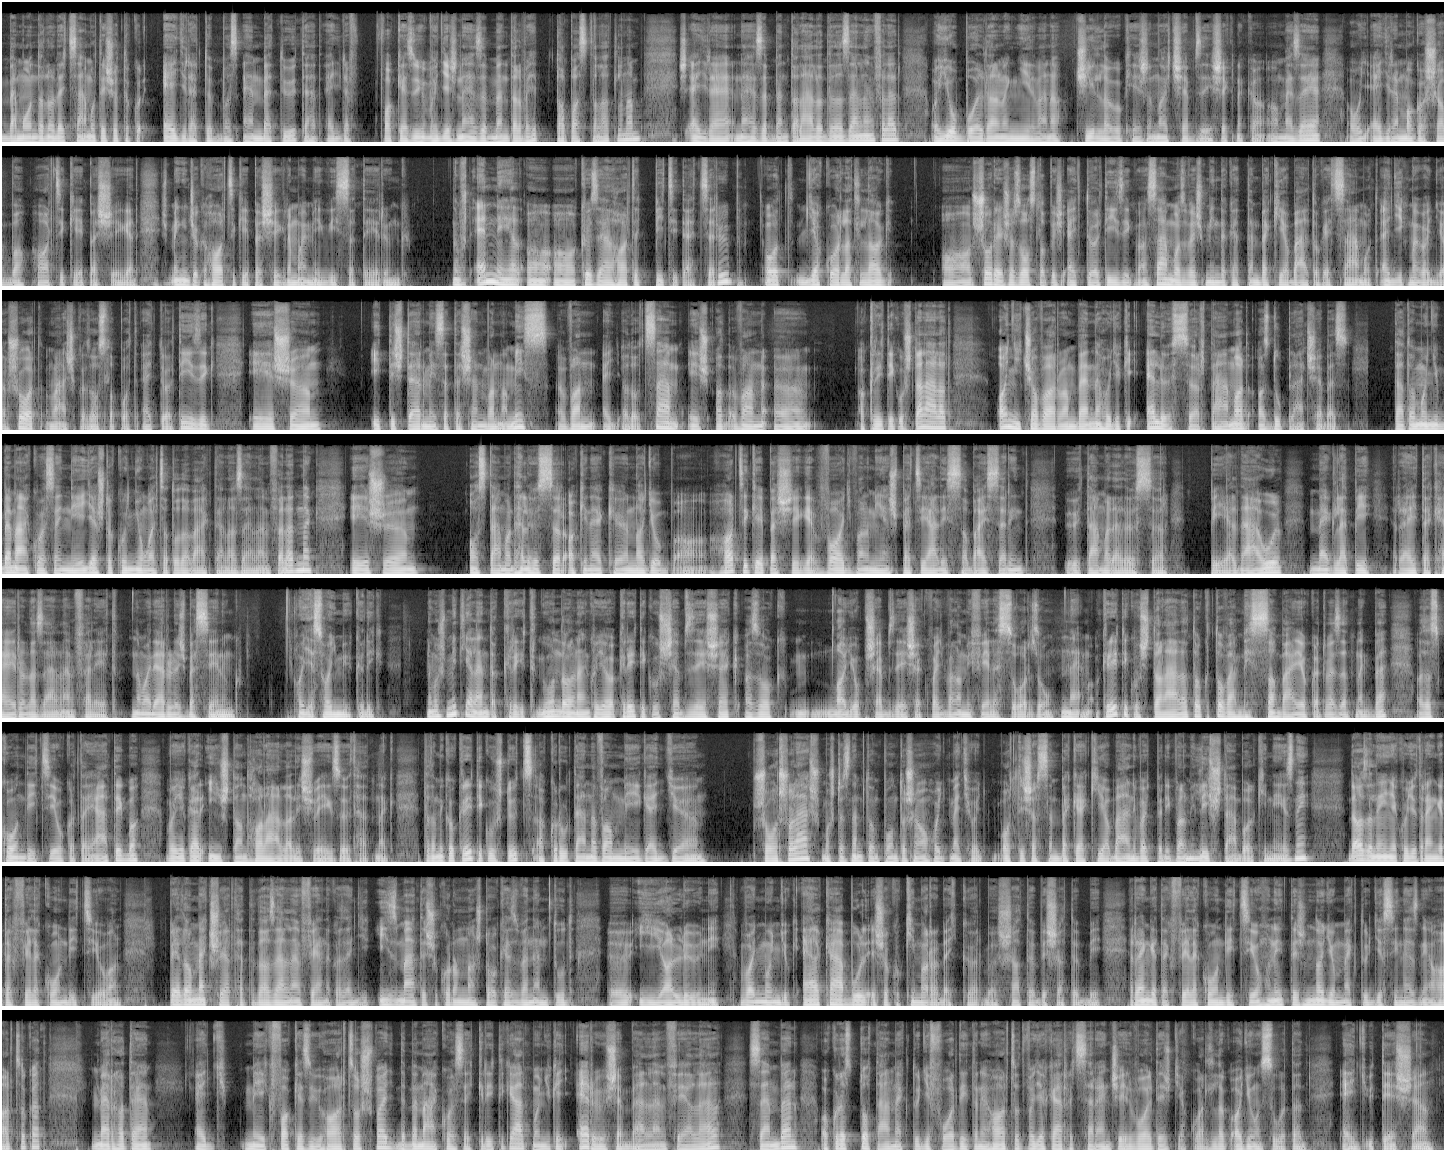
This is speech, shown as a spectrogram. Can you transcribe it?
bemondanod egy számot, és ott akkor egyre több az embetű, tehát egyre fakezű vagy, és nehezebben talál, vagy tapasztalatlanabb, és egyre nehezebben találod el az ellenfeled. A jobb oldal meg nyilván a csillagok és a nagy sebzéseknek a, a mezeje, ahogy egyre magasabb a harci képességed. És megint csak a harci képességre majd még visszatérünk. Na most ennél a, a közelharc egy picit egyszerűbb, ott gyakorlatilag a sor és az oszlop is 1-től 10-ig van számozva, és mind a ketten bekiabáltok egy számot. Egyik megadja a sort, a másik az oszlopot 1-től 10-ig, és um, itt is természetesen van a miss, van egy adott szám, és a, van uh, a kritikus találat. Annyi csavar van benne, hogy aki először támad, az duplát sebez. Tehát ha mondjuk bemákolsz egy négyest, akkor nyolcat odavágtál az ellenfelednek, és azt támad először, akinek nagyobb a harci képessége, vagy valamilyen speciális szabály szerint ő támad először. Például meglepi rejtek helyről az ellenfelét. Na majd erről is beszélünk, hogy ez hogy működik. Na most mit jelent a krit? Gondolnánk, hogy a kritikus sebzések azok nagyobb sebzések, vagy valamiféle szorzó. Nem. A kritikus találatok további szabályokat vezetnek be, azaz kondíciókat a játékba, vagy akár instant halállal is végződhetnek. Tehát amikor kritikust ütsz, akkor utána van még egy sorsolás, most ez nem tudom pontosan, hogy megy, hogy ott is azt be kell kiabálni, vagy pedig valami listából kinézni, de az a lényeg, hogy ott rengetegféle kondíció van. Például megsértheted az ellenfélnek az egyik izmát, és akkor onnantól kezdve nem tud ö, íjjal lőni. Vagy mondjuk elkábul, és akkor kimarad egy körből, stb. stb. Rengetegféle kondíció van itt, és nagyon meg tudja színezni a harcokat, mert ha te egy még fakezű harcos vagy, de bemákolsz egy kritikát, mondjuk egy erősebb ellenféllel szemben, akkor az totál meg tudja fordítani a harcot, vagy akár, hogy szerencséd volt, és gyakorlatilag agyon szúrtad egy ütéssel.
